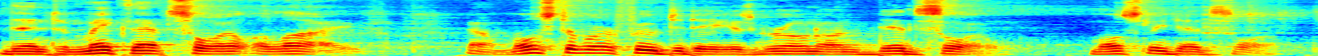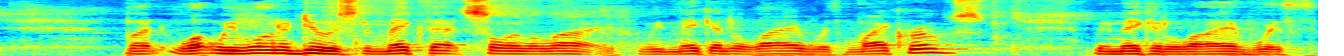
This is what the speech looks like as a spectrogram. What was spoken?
than to make that soil alive. Now, most of our food today is grown on dead soil, mostly dead soil. But what we want to do is to make that soil alive. We make it alive with microbes. We make it alive with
